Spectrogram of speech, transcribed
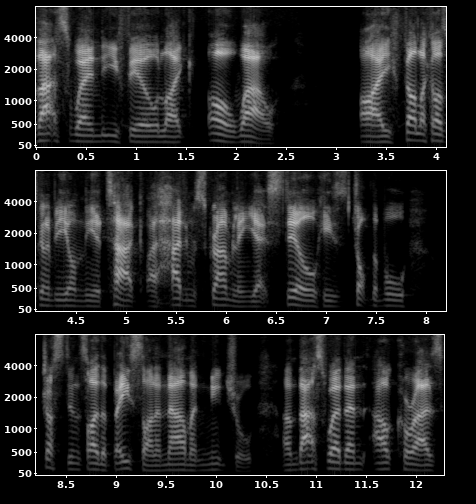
that's when you feel like, oh wow, I felt like I was going to be on the attack. I had him scrambling, yet still he's dropped the ball just inside the baseline, and now I'm at neutral. And that's where then Alcaraz,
